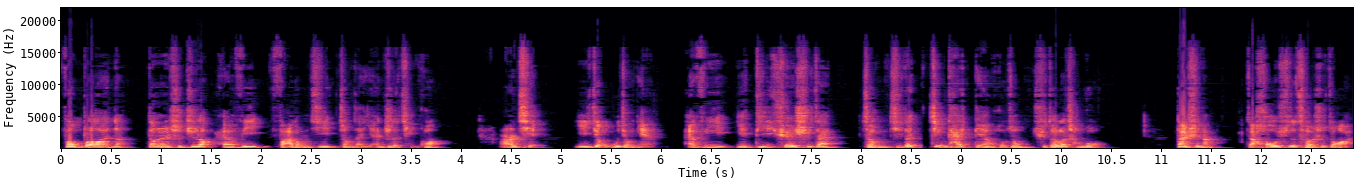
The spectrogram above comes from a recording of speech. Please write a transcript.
冯布劳恩呢，当然是知道 F 一发动机正在研制的情况，而且1959年 F 一也的确是在整机的静态点火中取得了成功，但是呢，在后续的测试中啊。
